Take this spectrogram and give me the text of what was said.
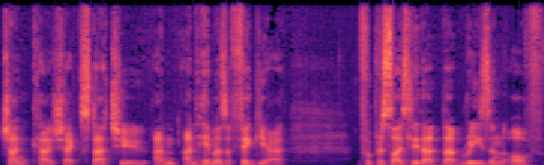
Chiang Kai shek statue and, and him as a figure for precisely that, that reason of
